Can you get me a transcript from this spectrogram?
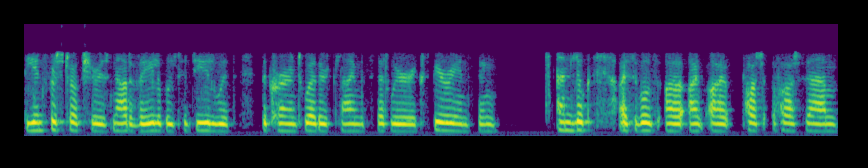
the infrastructure is not available to deal with the current weather climates that we're experiencing. And look, I suppose uh, I, I, what, what um,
